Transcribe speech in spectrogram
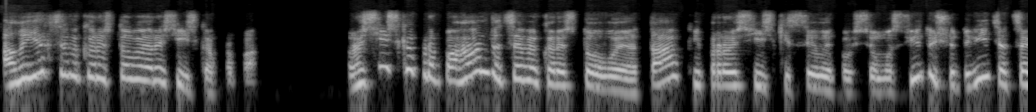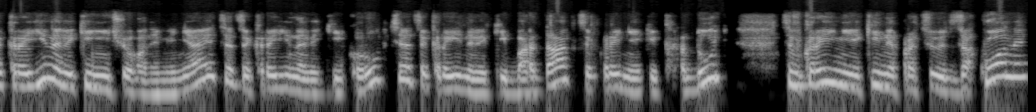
Але як це використовує російська пропаганда? Російська пропаганда це використовує так і проросійські сили по всьому світу, що дивіться, це країна, в якій нічого не міняється, це країна, в якій корупція, це країна, в якій бардак, це країна, в якій крадуть, це в країні, в якій не працюють закони,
